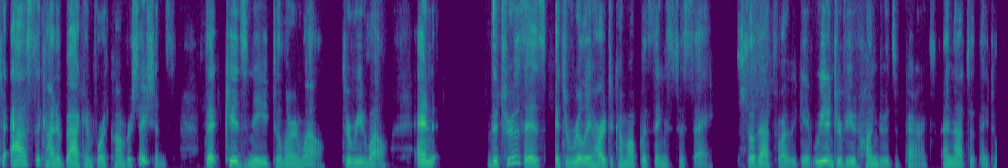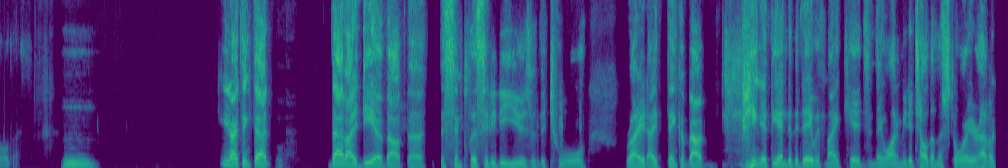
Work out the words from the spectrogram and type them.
to ask the kind of back and forth conversations that kids need to learn well, to read well. And the truth is, it's really hard to come up with things to say. So that's why we gave. We interviewed hundreds of parents, and that's what they told us. Mm. You know, I think that that idea about the the simplicity to use of the tool, right? I think about being at the end of the day with my kids, and they wanted me to tell them a story or have a,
